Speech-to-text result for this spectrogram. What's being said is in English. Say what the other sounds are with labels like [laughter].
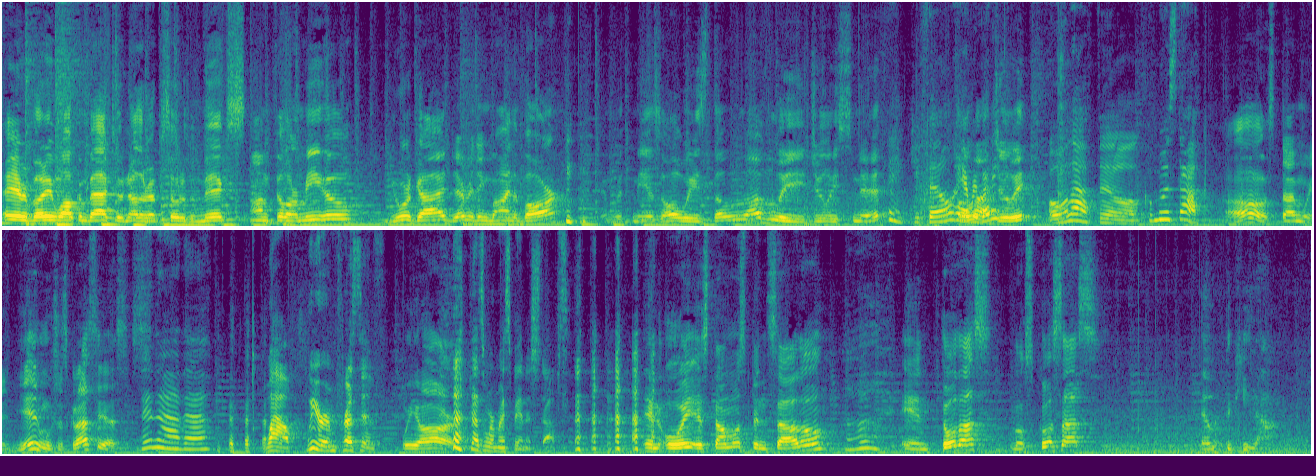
Hey everybody, welcome back to another episode of The Mix. I'm Phil Armijo, your guide to everything behind the bar. [laughs] and with me as always, the lovely Julie Smith. Thank you, Phil. Hey, Hola, everybody. Julie. Hola, Phil. ¿Cómo está? Oh, está muy bien, muchas gracias. De nada. wow, we are impressive. [laughs] We are. [laughs] That's where my Spanish stops. and hoy estamos pensado Ah. en todas las cosas el tequila.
